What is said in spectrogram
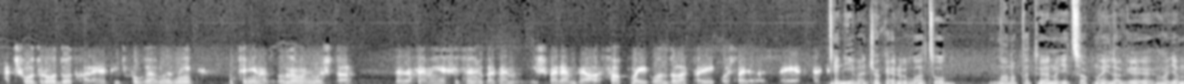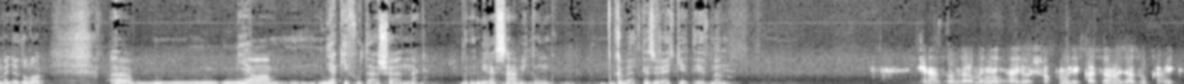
hát sodródott, ha lehet így fogalmazni. Úgyhogy én azt gondolom, hogy most a a személyes viszonyukat nem ismerem, de a szakmai gondolataik most nagyon összeértek. Ja, nyilván csak erről van szó alapvetően, hogy itt szakmailag hogyan megy a dolog. Mi, a, mi a kifutása ennek? Mire számítunk a következő egy-két évben? Én azt gondolom, hogy nagyon sok múlik azon, hogy azok, amik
